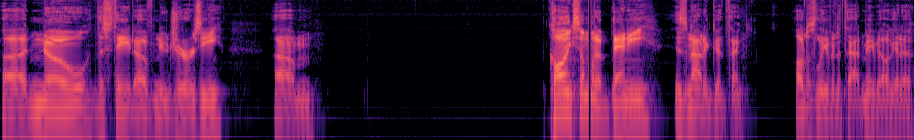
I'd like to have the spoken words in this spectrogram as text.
uh, know the state of New Jersey. Um, calling someone a Benny is not a good thing. I'll just leave it at that. Maybe I'll get a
